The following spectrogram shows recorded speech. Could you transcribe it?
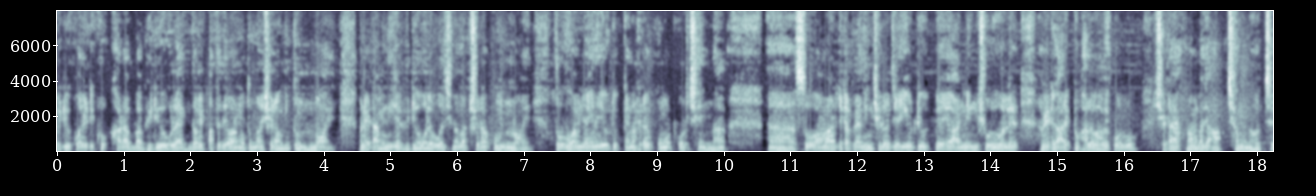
ভিডিও কোয়ালিটি খুব খারাপ বা ভিডিওগুলো একদমই পাতে দেওয়ার মতো নয়, সেরকম কিন্তু নয়। মানে এটা আমি নিজের ভিডিও বলে বলছি না বাট সেরকম নয়। তবু আমি জানি না ইউটিউব কেন সেটাকে প্রমোট করছে না। সো আমার যেটা প্ল্যানিং ছিল যে ইউটিউবে আর্নিং শুরু হলে আমি এটাকে আরেকটু ভালোভাবে করব, সেটা এখন আমার কাছে আচ্ছা মনে হচ্ছে।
